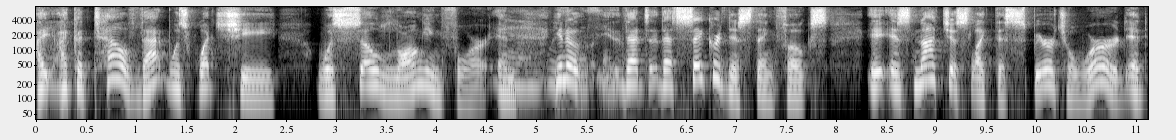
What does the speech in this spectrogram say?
I, I could tell that was what she was so longing for. And Yeah, you know, missing. that that sacredness thing, folks, is not just like this spiritual word. It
